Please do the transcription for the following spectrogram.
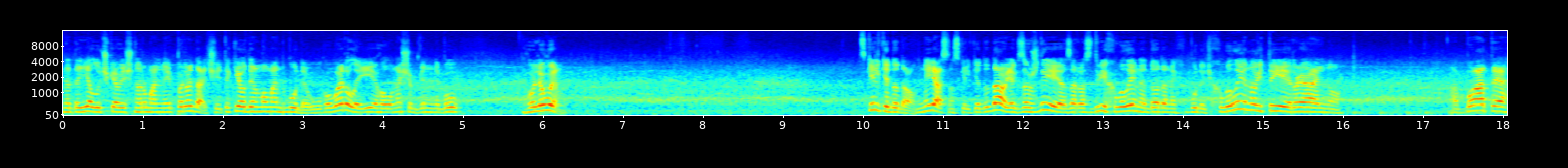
не дає Лучкевич нормальної передачі. І такий один момент буде у Говерли, і головне, щоб він не був гольовим. Скільки додав? Неясно скільки додав. Як завжди, зараз дві хвилини доданих будуть хвилину йти реально. Абате.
